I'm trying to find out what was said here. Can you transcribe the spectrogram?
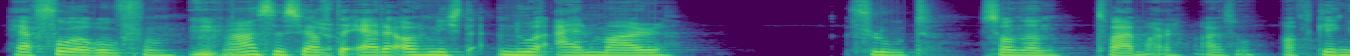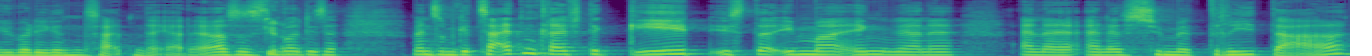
hervorrufen. Mhm. Ja, es ist ja, ja auf der Erde auch nicht nur einmal Flut, sondern zweimal, also auf gegenüberliegenden Seiten der Erde. Also es ist genau. immer diese, wenn es um Gezeitenkräfte geht, ist da immer irgendwie eine, eine, eine Symmetrie da.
